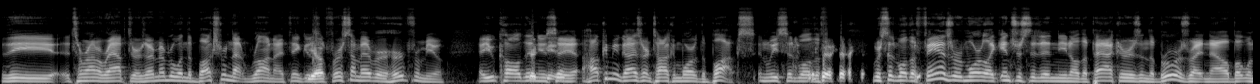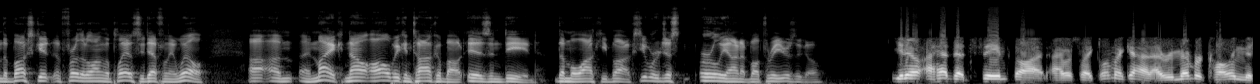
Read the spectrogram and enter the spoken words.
the Toronto Raptors. I remember when the Bucks were in that run. I think it was Yep. the first time I ever heard from you. And you called in. and You say, "How come you guys aren't talking more of the Bucks?" And we said, "Well, the, we said, well, the fans are more like interested in you know the Packers and the Brewers right now. But when the Bucks get further along the playoffs, we definitely will." Uh, um, and Mike, now all we can talk about is indeed the Milwaukee Bucks. You were just early on about three years ago. You know, I had that same thought. I was like, "Oh my god!" I remember calling the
